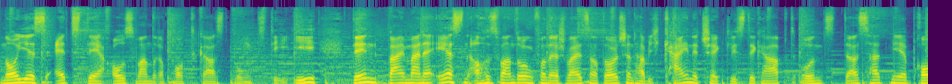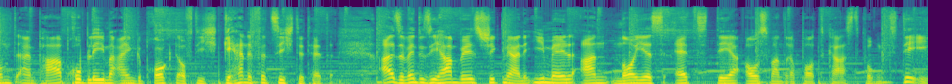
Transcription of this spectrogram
neues at derauswandererpodcast.de. Denn bei meiner ersten Auswanderung von der Schweiz nach Deutschland habe ich keine Checkliste gehabt und das hat mir prompt ein paar Probleme eingebrockt, auf die ich gerne verzichtet hätte. Also, wenn du sie haben willst, schick mir eine E-Mail an neues at derauswandererpodcast.de.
